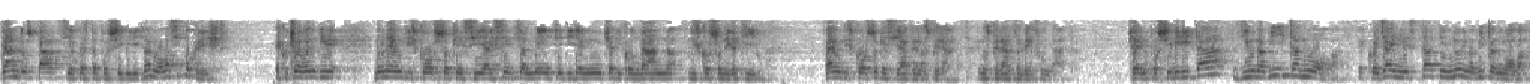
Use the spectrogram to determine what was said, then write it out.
dando spazio a questa possibilità nuova, si può crescere. Ecco, cioè voglio dire, non è un discorso che sia essenzialmente di denuncia, di condanna, un discorso negativo, ma è un discorso che si apre alla speranza, è una speranza ben fondata. Cioè una possibilità di una vita nuova. Ecco, è già innestata in noi una vita nuova,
